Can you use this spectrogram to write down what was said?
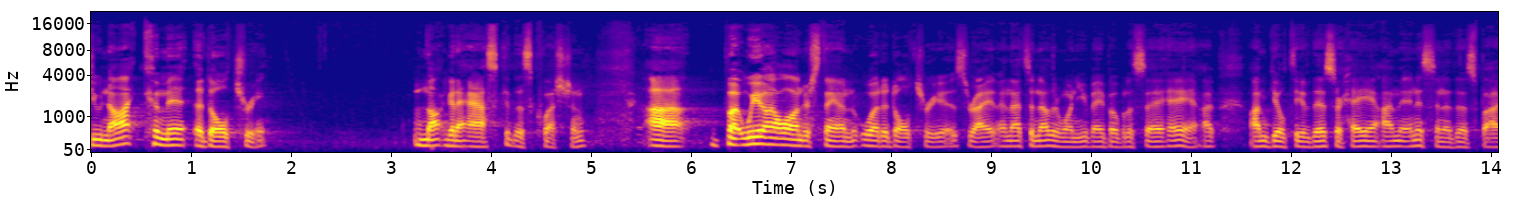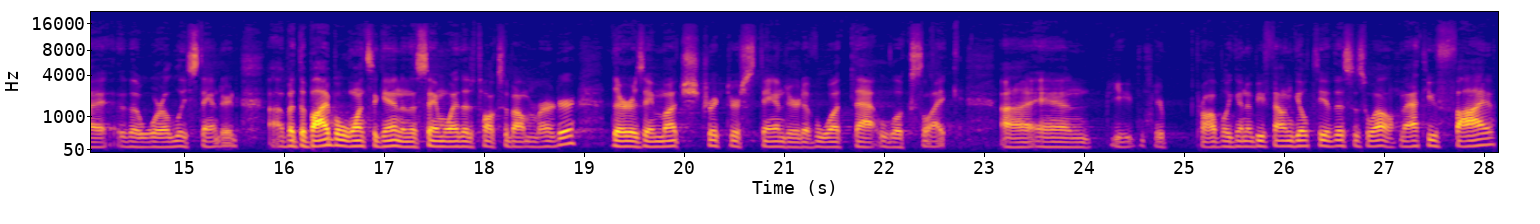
do not commit adultery. I'm not going to ask this question. Uh, but we all understand what adultery is, right? And that's another one you may be able to say, hey, I, am guilty of this, or hey, I'm innocent of this by the worldly standard. Uh, but the Bible, once again, in the same way that it talks about murder, there is a much stricter standard of what that looks like. Uh, and you, you're probably going to be found guilty of this as well. Matthew 5,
